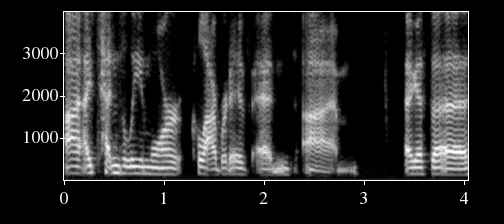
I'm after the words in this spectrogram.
Uh, I tend to lean more collaborative and um, I guess uh,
